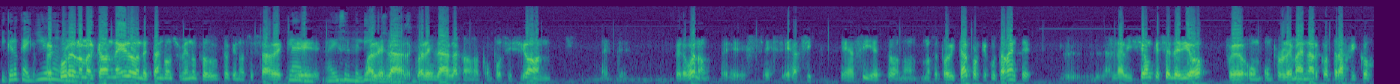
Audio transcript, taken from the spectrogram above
Y creo que allí es Recurre al mercado negro donde están consumiendo un producto que no se sabe ahí es el peligro, cuál es la, cuál es la, composición. Este, pero bueno, es, es, así, es así, esto no, no se puede evitar porque justamente la, visión que se le dio fue un, problema de narcotráfico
